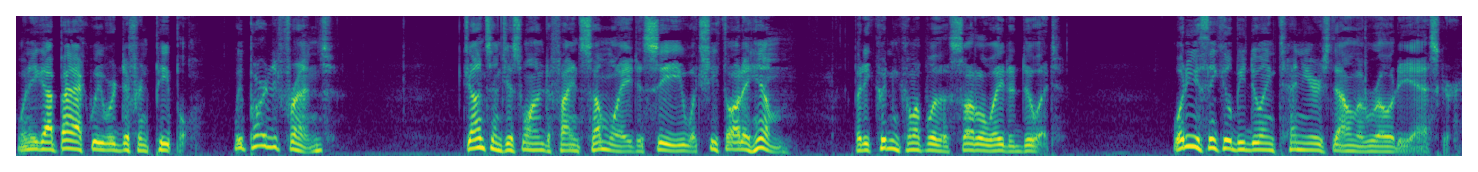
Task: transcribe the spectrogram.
When he got back, we were different people. We parted friends. Johnsen just wanted to find some way to see what she thought of him, but he couldn't come up with a subtle way to do it. What do you think he'll be doing ten years down the road? he asked her.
